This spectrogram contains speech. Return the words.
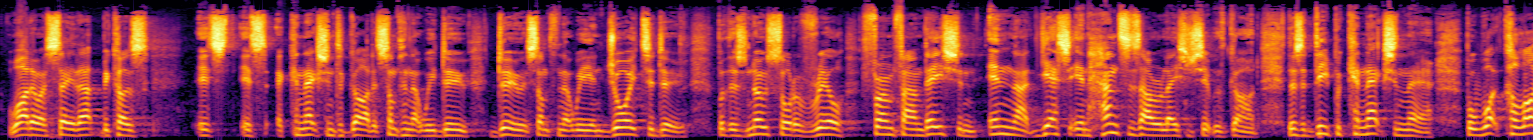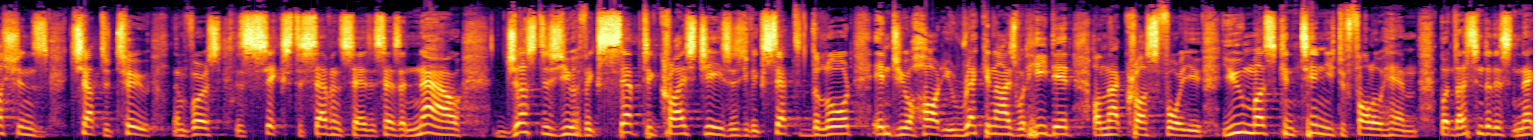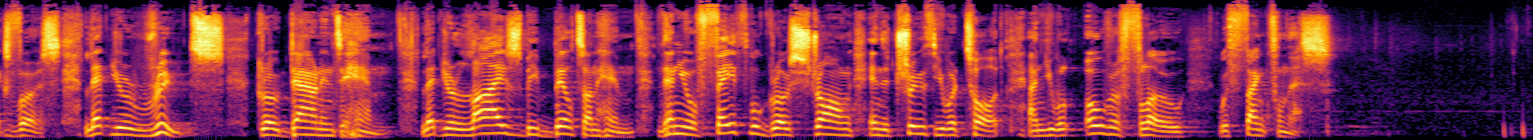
Why do I say that? Because it's, it's a connection to God. It's something that we do do. It's something that we enjoy to do. But there's no sort of real firm foundation in that. Yes, it enhances our relationship with God. There's a deeper connection there. But what Colossians chapter 2 and verse 6 to 7 says, it says, And now, just as you have accepted Christ Jesus, you've accepted the Lord into your heart, you recognize what he did on that cross for you. You must continue to follow him. But listen to this next verse. Let your roots grow down into Him. Let your lives be built on Him. Then your faith will grow strong in the truth you were taught, and you will overflow with thankfulness.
